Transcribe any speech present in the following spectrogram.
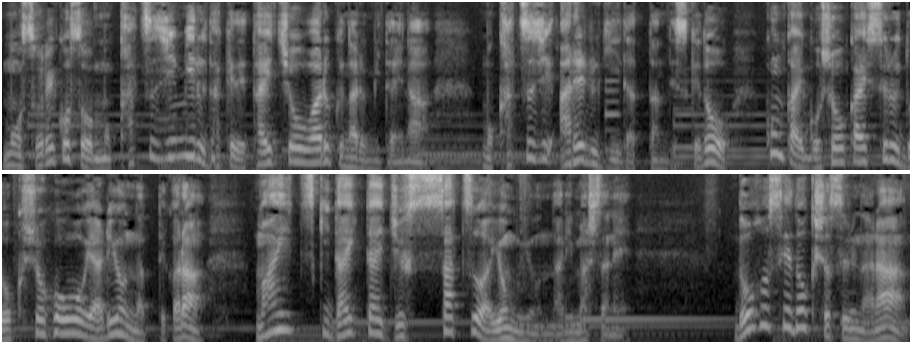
もうそれこそもう活字見るだけで体調悪くなるみたいな、もう活字アレルギーだったんですけど、今回ご紹介する読書法をやるようになってから、毎月だいたい10冊は読むようになりましたね。どうせ読書するなら、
